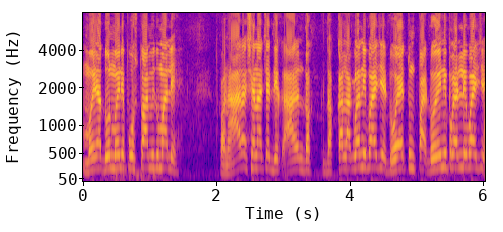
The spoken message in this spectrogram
महिना दोन महिने पोचतो आम्ही तुम्हाला. पण आरक्षणाच्या देख धक्का लागला नाही पाहिजे. डोळ्यातून पा डोळ्यांनी पडले पाहिजे.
